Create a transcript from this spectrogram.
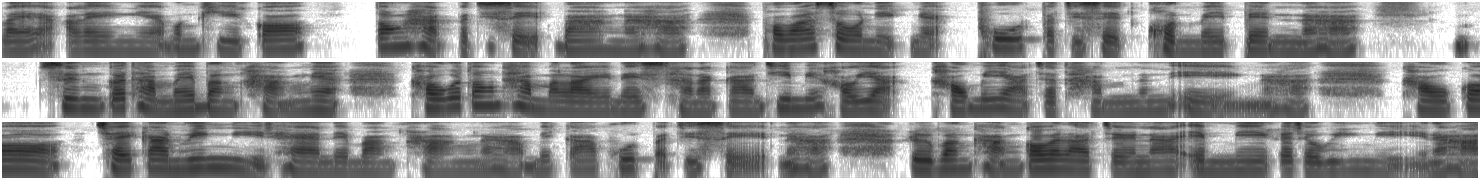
ปลกๆอะไรเงี้ยบางทีก็ ต้องหัดปฏิเสธบ้างนะคะ เพราะว่า Sonic เนี่ยพูดปฏิเสธคนไม่เป็นนะคะซึ่งก็ทำให้บางครั้งเนี่ยเขาก็ต้องทำอะไรในสถานการณ์ที่ไม่เขาอยากเขาไม่อยากจะทำนั่นเองนะคะเขาก็ใช้การวิ่งหนีแทนในบางครั้งนะคะไม่กล้าพูดปฏิเสธนะคะหรือบางครั้งก็เวลาเจอหน้าเอมมี่ก็จะวิ่งหนีนะคะ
